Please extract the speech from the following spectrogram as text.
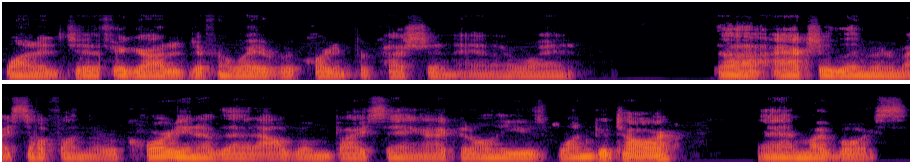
wanted to figure out a different way of recording percussion, and I went. Uh, I actually limited myself on the recording of that album by saying I could only use one guitar and my voice.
